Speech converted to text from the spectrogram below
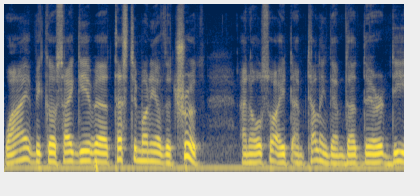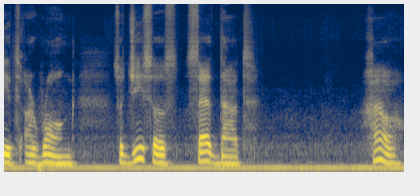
Why? Because I give a testimony of the truth and also I am telling them that their deeds are wrong. So Jesus said that how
